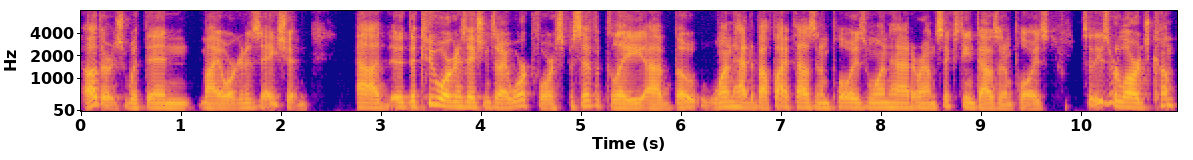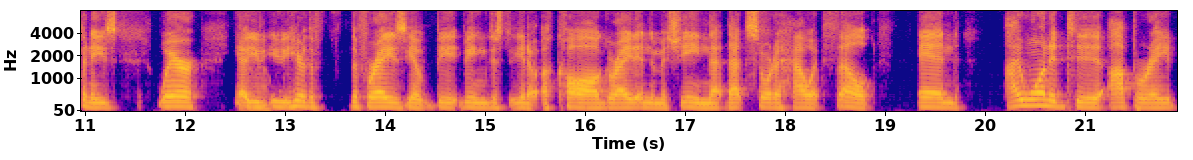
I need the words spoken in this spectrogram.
others within my organization uh, the, the two organizations that I work for specifically, uh, both one had about 5,000 employees, one had around 16,000 employees. So these are large companies where, you know, you, you hear the, the phrase, you know, be, being just, you know, a cog right in the machine that that's sort of how it felt. And I wanted to operate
